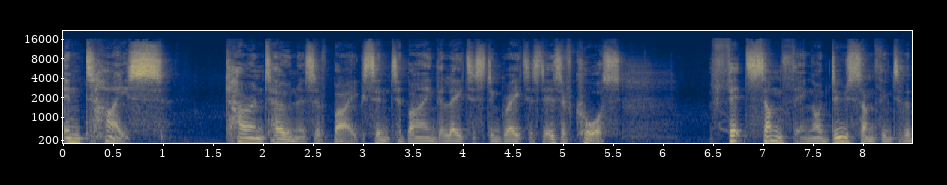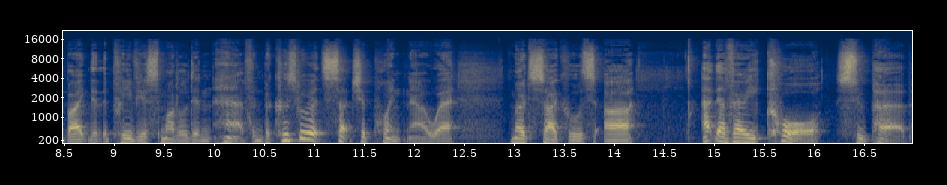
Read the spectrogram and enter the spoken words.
entice current owners of bikes into buying the latest and greatest is, of course, fit something or do something to the bike that the previous model didn't have. And because we're at such a point now where motorcycles are, at their very core, superb,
